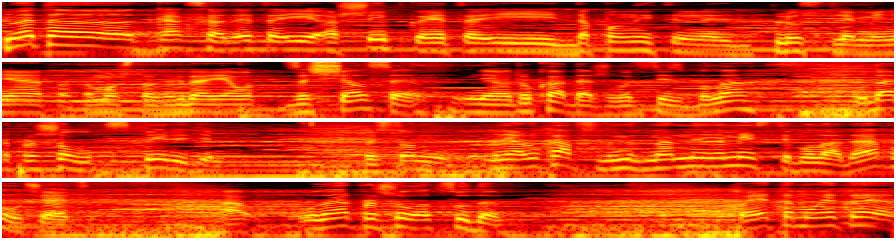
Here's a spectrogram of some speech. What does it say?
Ну, это, как сказать, это и ошибка, это и дополнительный плюс для меня, потому что, когда я вот защищался, у меня рука даже вот здесь была, удар прошел спереди, то есть он, у меня рука на, на месте была, да, получается, а удар прошел отсюда. Поэтому это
